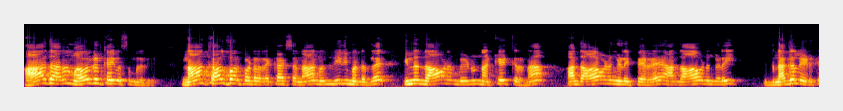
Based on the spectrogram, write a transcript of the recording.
ஆதாரம் அவர்கள் கைவசம் இருக்குது நான் கால் ஃபார் பண்ணுற ரெக்கார்ட்ஸை நான் வந்து நீதிமன்றத்தில் இந்தந்த ஆவணம் வேணும்னு நான் கேட்குறேன்னா அந்த ஆவணங்களை பெற அந்த ஆவணங்களை நகல் எடுக்க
